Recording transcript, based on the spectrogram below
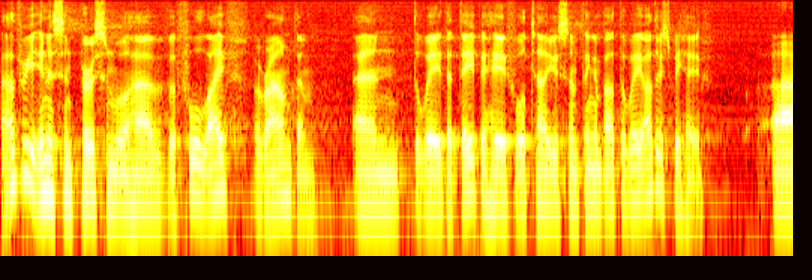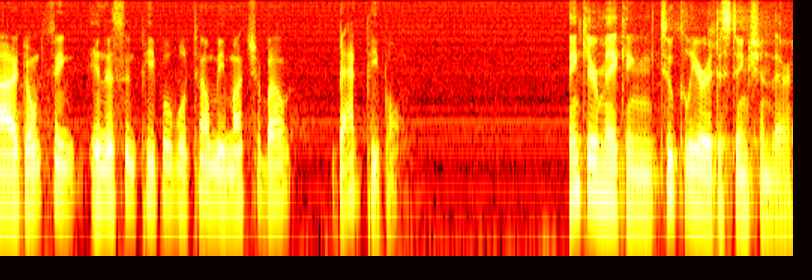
Every innocent person will have a full life around them, and the way that they behave will tell you something about the way others behave. I don't think innocent people will tell me much about bad people. I think you're making too clear a distinction there.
